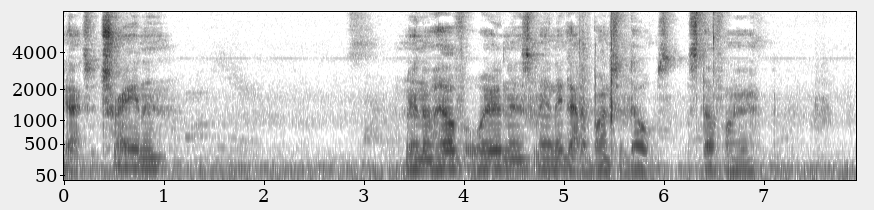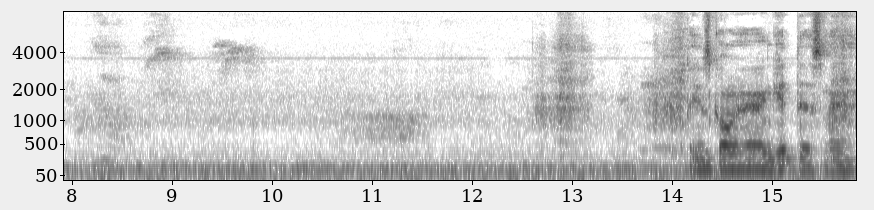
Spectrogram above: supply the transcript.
Got your training mental health awareness, man, they got a bunch of dope stuff on here. Please go ahead and get this, man.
